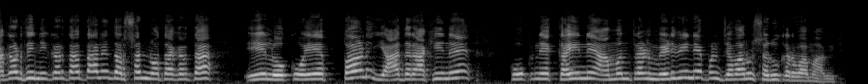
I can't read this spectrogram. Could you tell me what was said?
આગળથી નીકળતા હતા અને દર્શન નહોતા કરતા એ લોકોએ પણ યાદ રાખીને કોકને કહીને આમંત્રણ મેળવીને પણ જવાનું શરૂ કરવામાં આવ્યું છે.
